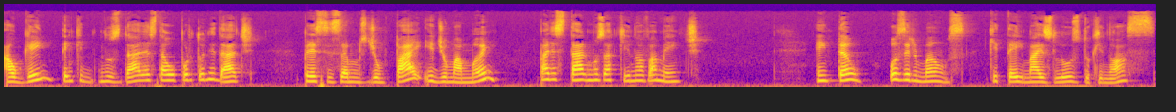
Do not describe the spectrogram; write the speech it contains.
Alguém tem que nos dar esta oportunidade. Precisamos de um pai e de uma mãe para estarmos aqui novamente. Então, os irmãos que têm mais luz do que nós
